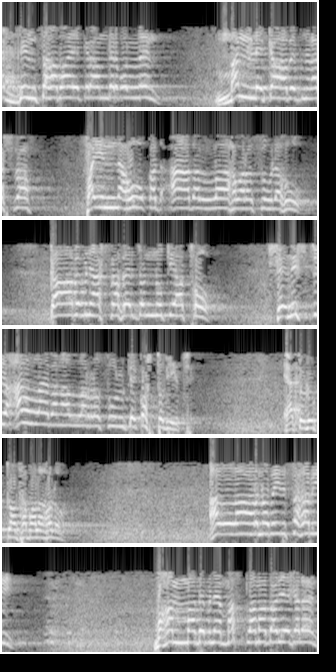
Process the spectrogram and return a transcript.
একদিন সাহাবায়ে কেরামদের বললেন মানলে কাব ইবনে আশরাফ, ফাইন্নাহু قد আদ আল্লাহ ওয়া রাসূলহু। কাব ইবনে আশরাফের জন্য কি আছো? সে নিশ্চয় আল্লাহ এবং আল্লাহর রসুলকে কষ্ট দিয়েছে। এতটুক কথা বলা হলো। আল্লাহর নবীর সাহাবি মোহাম্মদ এমনি মাসলামা দাঁড়িয়ে গেলেন।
